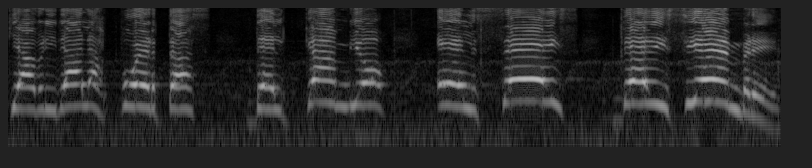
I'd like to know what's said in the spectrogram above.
que abrirá las puertas del cambio el 6 de diciembre.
